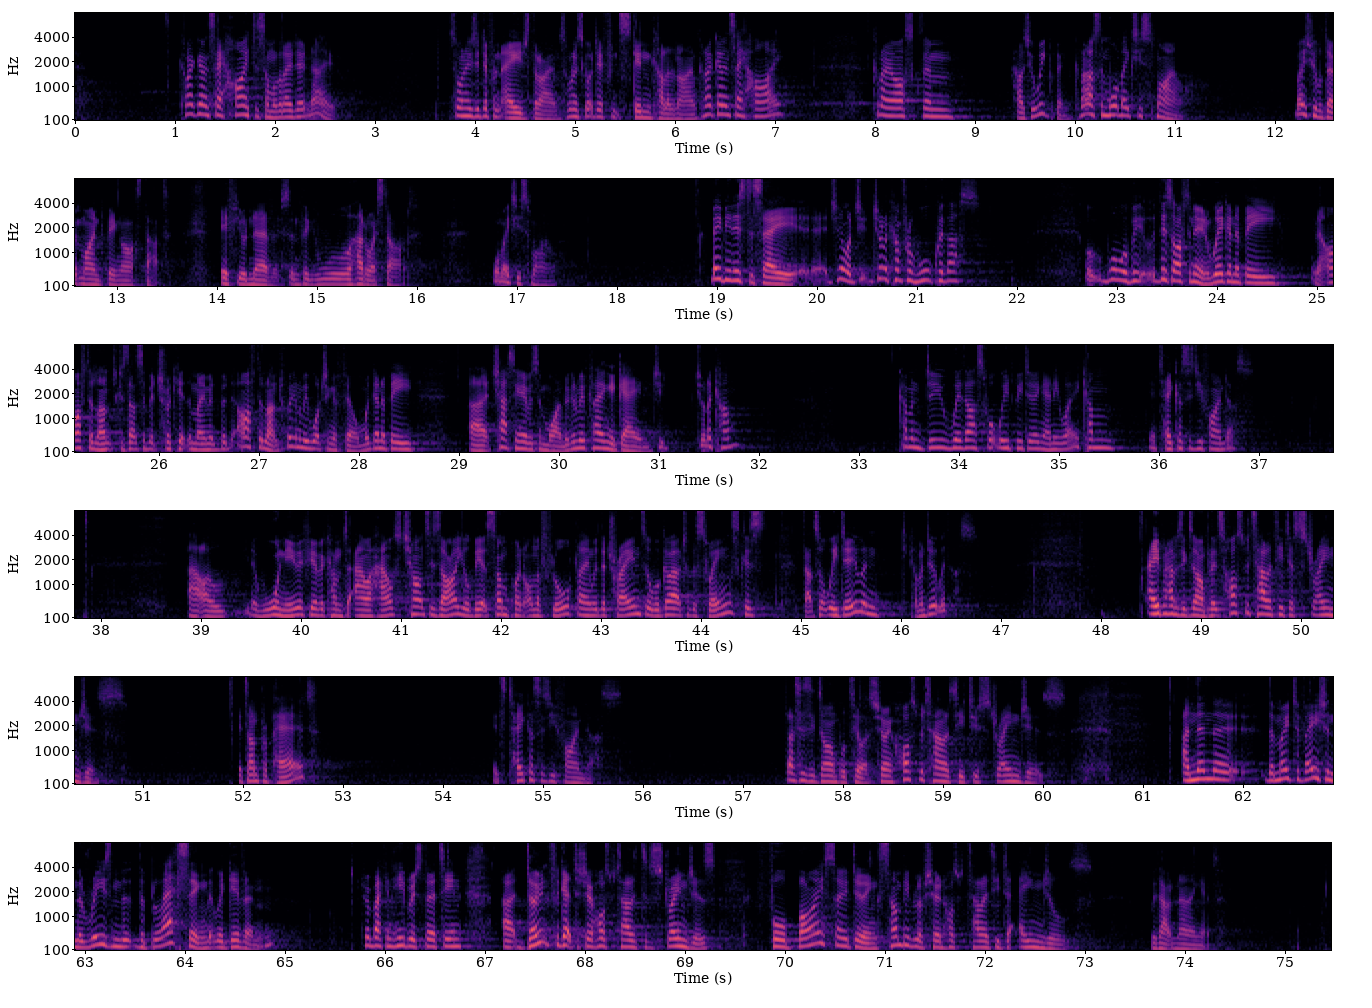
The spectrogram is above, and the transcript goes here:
can I go and say hi to someone that I don't know? Someone who's a different age than I am, someone who's got a different skin color than I am. Can I go and say hi? Can I ask them, how's your week been? Can I ask them what makes you smile? Most people don't mind being asked that if you're nervous and think, well, how do I start? What makes you smile? Maybe it is to say, do you know what? Do you, do you want to come for a walk with us? What will be this afternoon? We're going to be you know, after lunch because that's a bit tricky at the moment. But after lunch, we're going to be watching a film. We're going to be uh, chatting over some wine. We're going to be playing a game. Do you, you want to come? Come and do with us what we'd be doing anyway. Come, you know, take us as you find us. Uh, I'll you know, warn you if you ever come to our house, chances are you'll be at some point on the floor playing with the trains, or we'll go out to the swings because that's what we do, and come and do it with us. Abraham's example it's hospitality to strangers, it's unprepared, it's take us as you find us. That's his example to us, showing hospitality to strangers. And then the, the motivation, the reason, the, the blessing that we're given Turn back in Hebrews 13. Uh, don't forget to show hospitality to strangers, for by so doing, some people have shown hospitality to angels without knowing it.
